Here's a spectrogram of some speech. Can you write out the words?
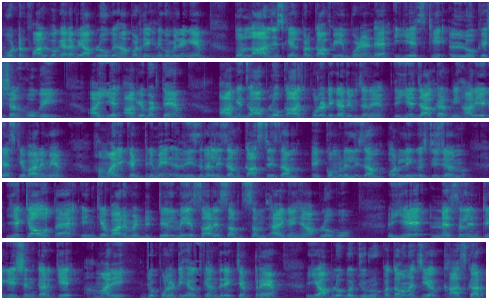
वाटरफॉल वगैरह भी आप लोगों को यहाँ पर देखने को मिलेंगे। तो लार्ज स्केल पर काफ़ी इंपोर्टेंट है, ये इसकी लोकेशन हो गई। आइए आगे बढ़ते हैं। आगे जो आप लोग का आज पॉलिटिकल रिविजन है, ये जाकर निहारिएगा इसके बारे में। हमारी कंट्री में रीजनलिज्म कास्टिज्म कम्युनलिज्म और लिंग्विस्टिज्म ये क्या होता है, इनके बारे में डिटेल में ये सारे शब्द समझाए गए हैं आप लोगों को। ये नेशनल इंटीग्रेशन करके हमारी जो पॉलिटी है, उसके अंदर एक चैप्टर है, ये आप लोगों को ज़रूर पता होना चाहिए। और खासकर,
